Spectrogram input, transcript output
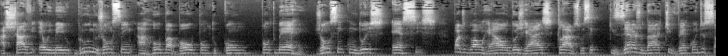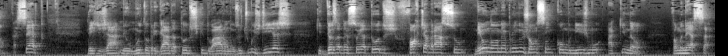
a chave é o e-mail brunojonsen.bol.com.br. Jonsen com dois S's. Pode doar um real, dois reais, claro, se você quiser ajudar, tiver condição, tá certo? Desde já, meu muito obrigado a todos que doaram nos últimos dias. Que Deus abençoe a todos. Forte abraço. Meu nome é Bruno Jonsen, comunismo aqui não. Vamos nessa!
